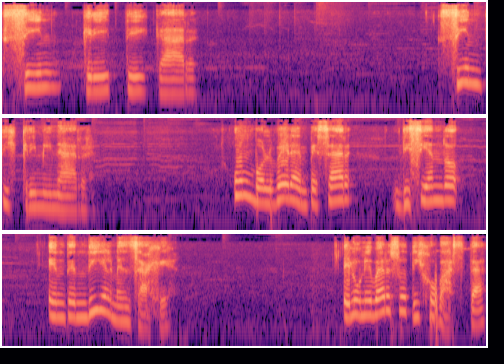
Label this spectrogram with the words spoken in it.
sin criticar sin discriminar. Un volver a empezar diciendo, entendí el mensaje. El universo dijo basta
